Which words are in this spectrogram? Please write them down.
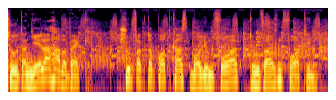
To Daniela Haberbeck, Schubfaktor Podcast Volume 4, 2014.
